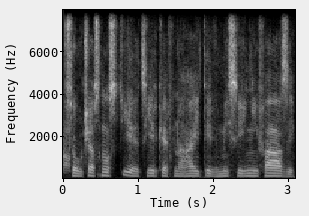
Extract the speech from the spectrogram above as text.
V současnosti je církev na Haiti v misijní fázi.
